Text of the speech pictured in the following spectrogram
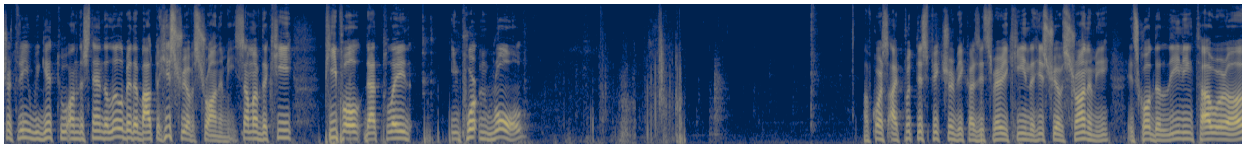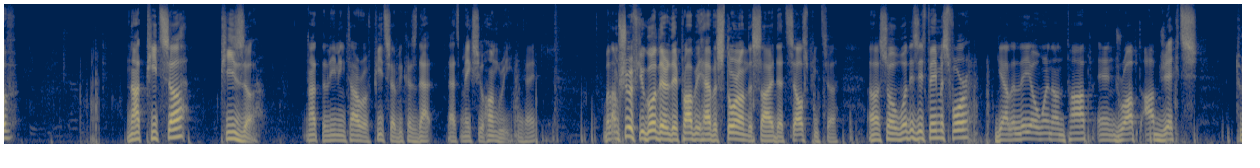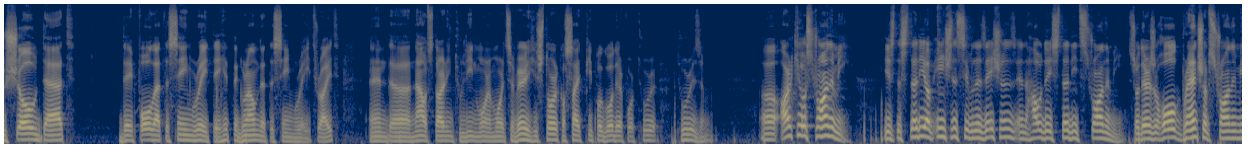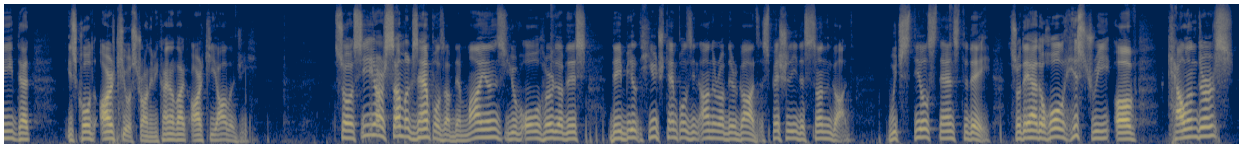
lecture three, we get to understand a little bit about the history of astronomy, some of the key people that played important role. Of course, I put this picture because it's very key in the history of astronomy. It's called the Leaning Tower of, not pizza, Pisa. Not the Leaning Tower of Pizza because that, that makes you hungry, okay? But I'm sure if you go there, they probably have a store on the side that sells pizza. Uh, so what is it famous for? Galileo went on top and dropped objects to show that they fall at the same rate. They hit the ground at the same rate, right? And uh, now it's starting to lean more and more. It's a very historical site. People go there for tour tourism. Uh, archaeoastronomy is the study of ancient civilizations and how they studied astronomy. So there's a whole branch of astronomy that is called archaeoastronomy, kind of like archaeology. So see here are some examples of them. Mayans, you've all heard of this. They built huge temples in honor of their gods, especially the sun god, which still stands today. So they had a whole history of calendars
